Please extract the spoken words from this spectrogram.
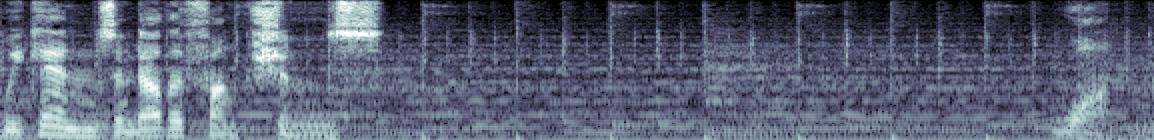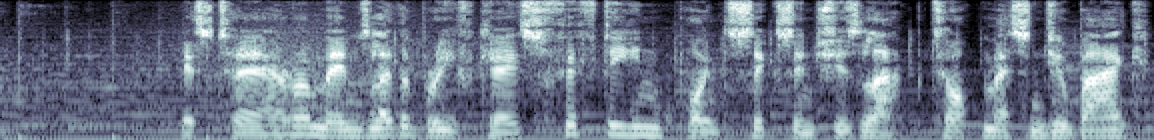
weekends and other functions. 1. Estarer Men's Leather Briefcase 15.6 inches Laptop Messenger Bag.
